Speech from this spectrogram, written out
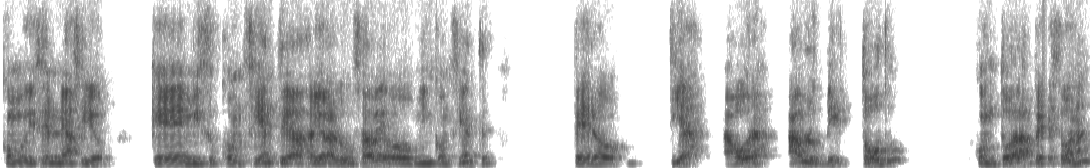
como dice el neacio, que mi subconsciente ha salido a la luz, ¿sabes? O mi inconsciente. Pero, tía, ahora hablo de todo con todas las personas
